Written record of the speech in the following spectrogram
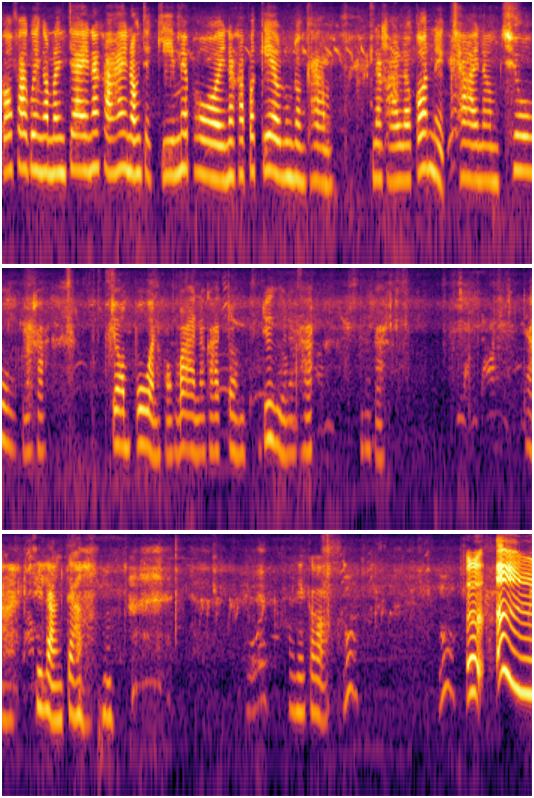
ก็ฝากเป็นกำลังใจนะคะ ให้น้องจักรีแม่พลอยนะคะป้าแก้วลุงทองคำนะคะ แล้วก็เด็กชายนำโชคนะคะ จอมป่วนของบ้านนะคะ จอมดื้อนะคะนะคะจ้ะที่หลังจำอันนี้ก็ เออเออ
